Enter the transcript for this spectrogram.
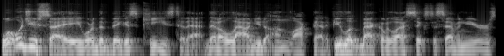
what would you say were the biggest keys to that that allowed you to unlock that? If you look back over the last six to seven years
